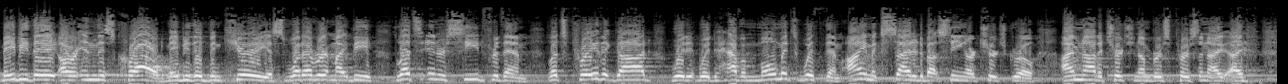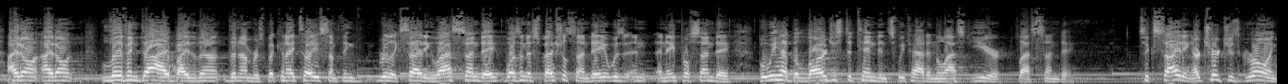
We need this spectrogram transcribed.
maybe they are in this crowd. Maybe they've been curious. Whatever it might be. Let's intercede for them. Let's pray that God would, would have a moment with them. I am excited about seeing our church grow. I'm not a church numbers person. I, I, I don't, I don't live and die by the, the numbers. But can I tell you something really exciting? Last Sunday wasn't a special Sunday. It was an, an April Sunday. But we had the largest attendance we've had in the last year last Sunday. It's exciting. Our church is growing.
